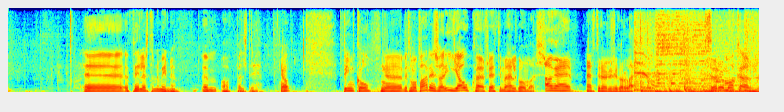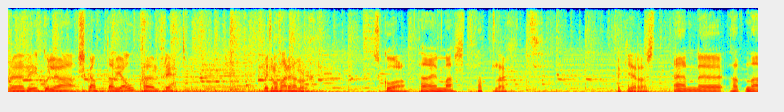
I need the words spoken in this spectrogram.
uh, fyrirlestunum mínum um ofbeldi. Já, bingo. Uh, Við ætlum að fara eins og var í jákvæðar frétti með Helga Ómas Ok. Eftir auðlýsingar og læg Þurfum okkar uh, vikulega skamt af jákvæðum fréttum. Við ætlum að fara í það núna Sko, það er margt fallegt að gerast en uh, þarna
